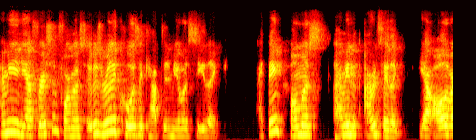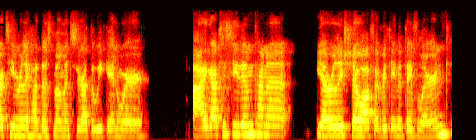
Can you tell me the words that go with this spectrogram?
i mean yeah first and foremost it was really cool as a captain to be able to see like I think almost, I mean, I would say like, yeah, all of our team really had those moments throughout the weekend where I got to see them kind of, yeah, really show off everything that they've learned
